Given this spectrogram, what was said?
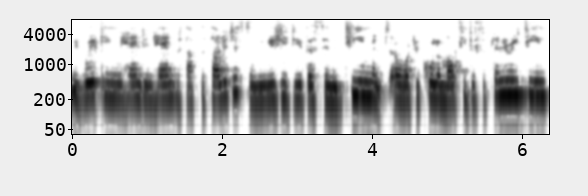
We're working hand in hand with our pathologists, and we usually do this in a team, or what we call a multidisciplinary team,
